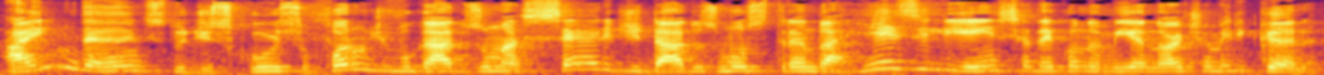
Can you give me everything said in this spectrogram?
Ainda antes do discurso, foram divulgados uma série de dados mostrando a resiliência da economia norte-americana,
